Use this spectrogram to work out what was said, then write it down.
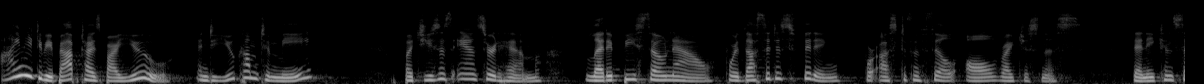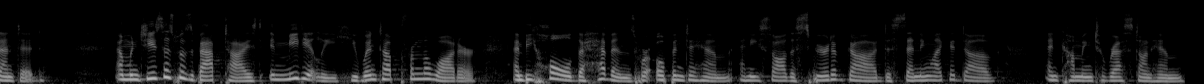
I need to be baptized by you, and do you come to me? But Jesus answered him, Let it be so now, for thus it is fitting for us to fulfill all righteousness. Then he consented. And when Jesus was baptized, immediately he went up from the water, and behold, the heavens were opened to him, and he saw the Spirit of God descending like a dove and coming to rest on him.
